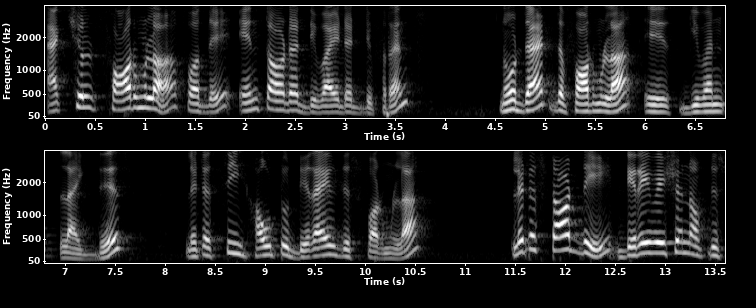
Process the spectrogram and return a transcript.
actual formula for the nth order divided difference. Note that the formula is given like this. Let us see how to derive this formula. Let us start the derivation of this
